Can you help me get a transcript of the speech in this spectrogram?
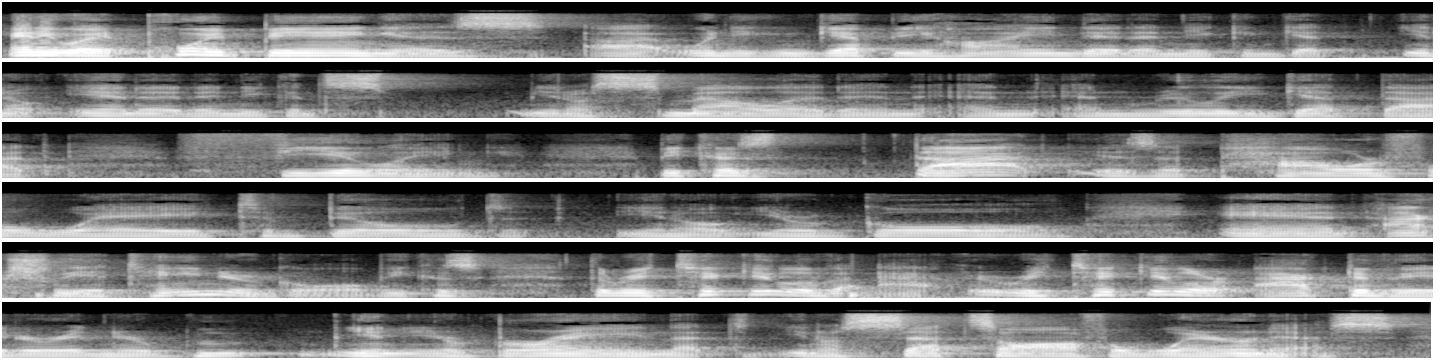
anyway, point being is uh, when you can get behind it and you can get you know in it and you can. You know smell it and and and really get that feeling because that is a powerful way to build you know your goal and actually attain your goal because the reticular reticular activator in your in your brain that you know sets off awareness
